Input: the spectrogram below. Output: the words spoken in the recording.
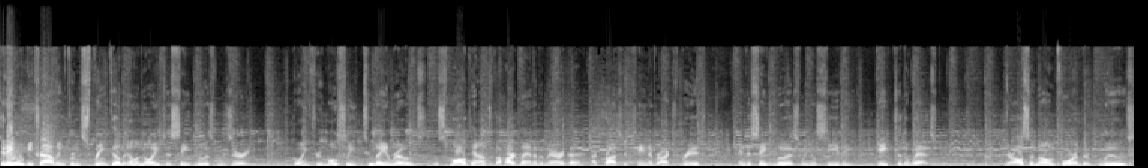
Today we'll be traveling from Springfield, Illinois to St. Louis, Missouri, going through mostly two-lane roads, the small towns of the heartland of America, across the Chain of Rocks Bridge, into St. Louis where you'll see the gate to the west. They're also known for their blues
